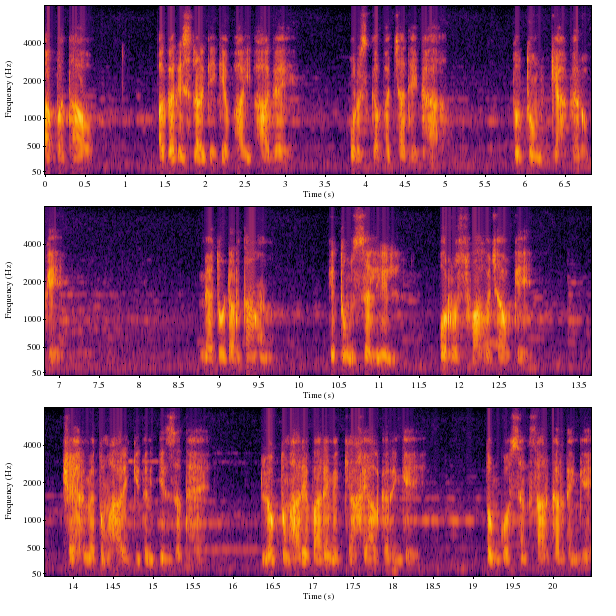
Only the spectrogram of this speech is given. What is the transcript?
अब बताओ, अगर इस लड़के के भाई आ गए और उसका बच्चा देखा तो तुम क्या करोगे? मैं तो डरता हूँ कि तुम जलील और रुसवा हो जाओगे। शहर में तुम्हारी कितनी इज़्ज़त है। लोग तुम्हारे बारे में क्या ख्याल करेंगे? तुमको संसार कर देंगे।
